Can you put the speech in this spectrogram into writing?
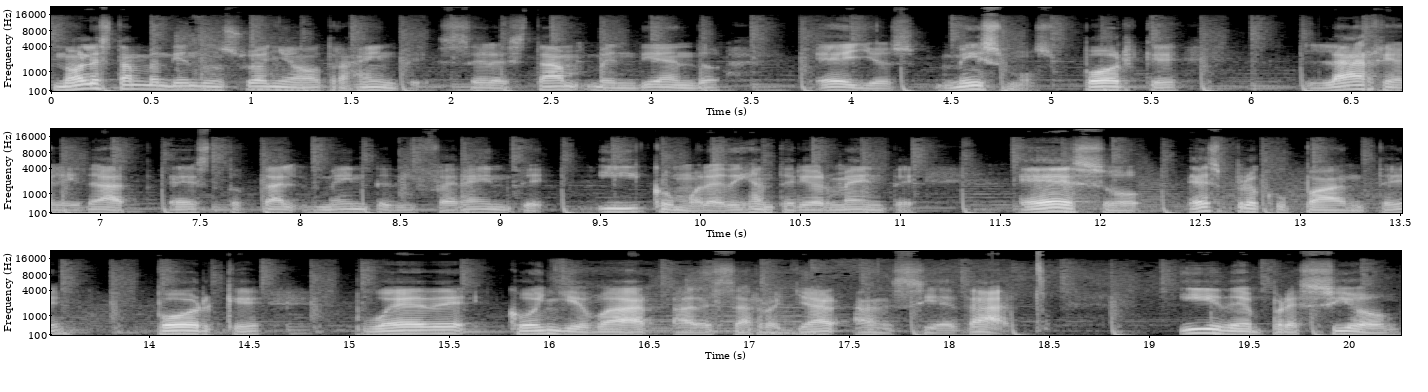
no le están vendiendo un sueño a otra gente se le están vendiendo ellos mismos porque la realidad es totalmente diferente y como le dije anteriormente eso es preocupante porque puede conllevar a desarrollar ansiedad y depresión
